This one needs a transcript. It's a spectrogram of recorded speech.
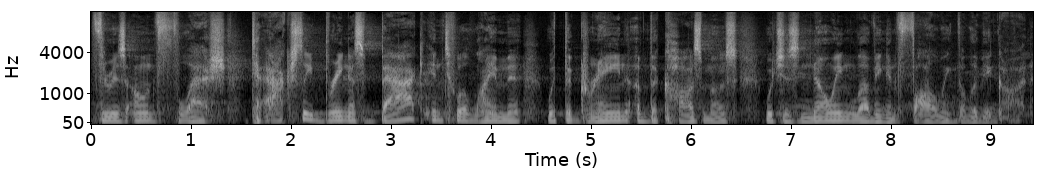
through his own flesh, to actually bring us back into alignment with the grain of the cosmos, which is knowing, loving, and following the living God.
